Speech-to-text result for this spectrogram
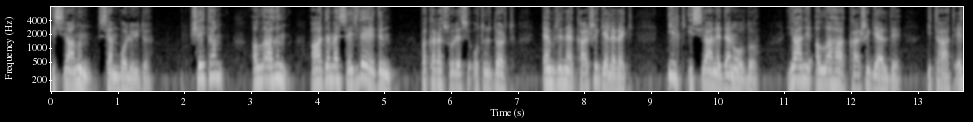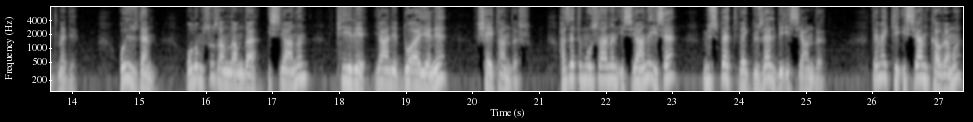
isyanın sembolüydü. Şeytan, Allah'ın Adem'e secde edin, Bakara suresi 34, emrine karşı gelerek ilk isyan eden oldu. Yani Allah'a karşı geldi, itaat etmedi. O yüzden olumsuz anlamda isyanın piri yani duayeni şeytandır. Hz. Musa'nın isyanı ise müsbet ve güzel bir isyandı. Demek ki isyan kavramı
